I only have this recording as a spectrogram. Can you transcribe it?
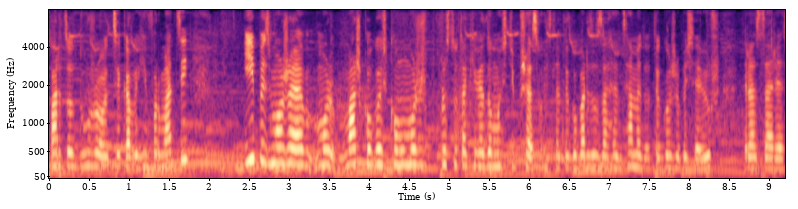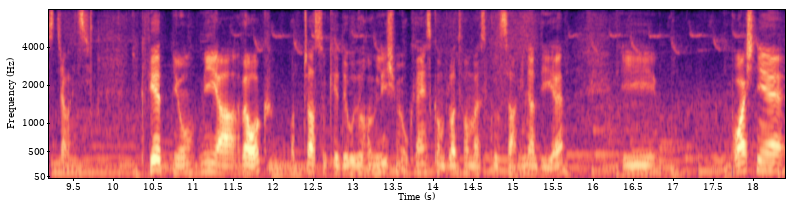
bardzo dużo ciekawych informacji. I być może mo- masz kogoś, komu możesz po prostu takie wiadomości przesłać. Dlatego bardzo zachęcamy do tego, żeby się już teraz zarejestrować. Kwietniu mija rok od czasu, kiedy uruchomiliśmy ukraińską platformę z kursami na DIE i właśnie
